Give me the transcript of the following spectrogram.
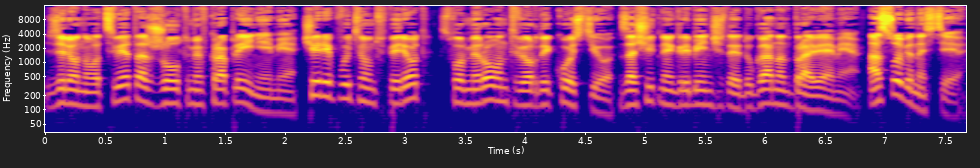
зеленого цвета с желтыми вкраплениями. Череп вытянут вперед, сформирован твердой костью. Защитная гребенчатая дуга над бровями. Особенности.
